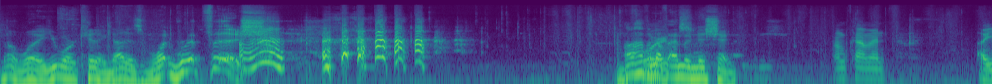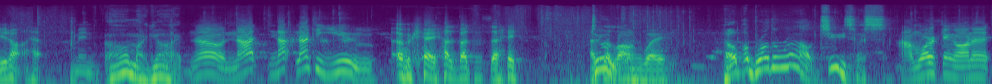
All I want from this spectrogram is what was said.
No way, you weren't kidding. That is one rip fish. I don't have enough ammunition. I'm coming. Oh, you don't have. I mean, Oh my god. No, not not not to you. okay, I was about to say. That's a long way. Help a brother out. Jesus. I'm working on it.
